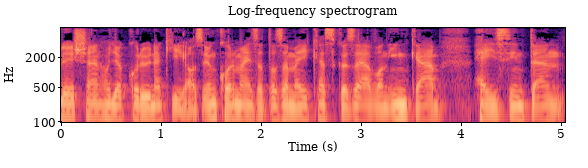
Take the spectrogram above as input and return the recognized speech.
településen, hogy akkor ő neki az önkormányzat az, amelyikhez közel van, inkább helyi szinten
